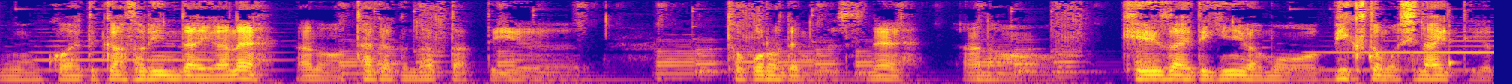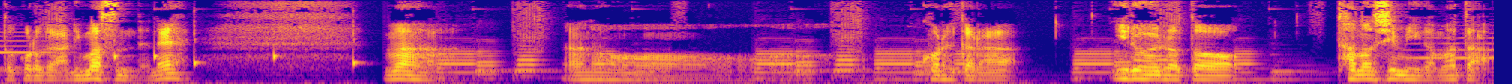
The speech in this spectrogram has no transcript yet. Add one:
もうこうやってガソリン代がね、あの、高くなったっていうところでもですね、あの、経済的にはもうびくともしないっていうところがありますんでね。まあ、あのー、これからいろいろと楽しみがまた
